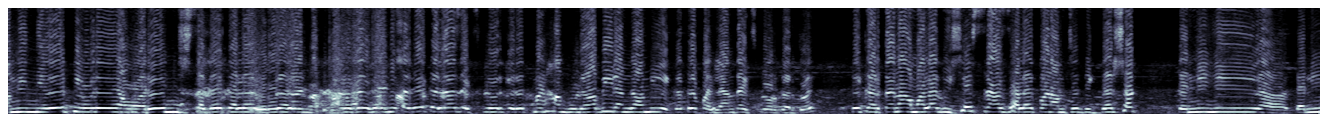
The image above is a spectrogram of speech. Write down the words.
आम्ही निळे पिवळे ऑरेंज सगळे कलर सगळे कलर्स एक्सप्लोर केलेत. पण हा गुलाबी रंग आम्ही एकत्र पहिल्यांदा एक्सप्लोर करतोय. ते करताना आम्हाला विशेष त्रास झालाय पण आमचे दिग्दर्शक त्यांनी ही त्यांनी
